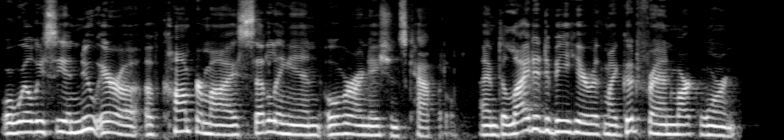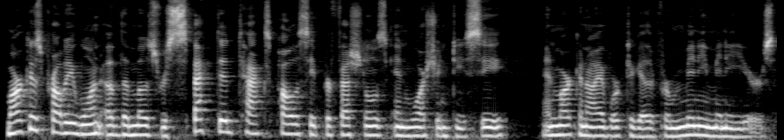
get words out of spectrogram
or will we see a new era of compromise settling in over our nation's capital? I am delighted to be here with my good friend Mark Warren. Mark is probably one of the most respected tax policy professionals in Washington, D.C., and Mark and I have worked together for many, many years.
